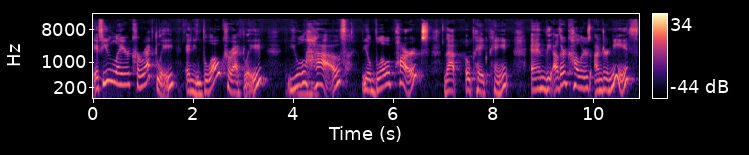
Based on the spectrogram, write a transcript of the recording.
if you layer correctly and you blow correctly, you'll have, you'll blow apart that opaque paint and the other colors underneath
